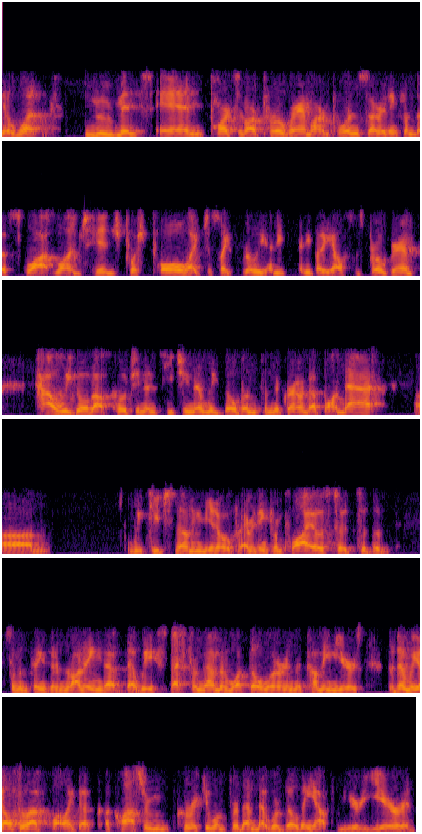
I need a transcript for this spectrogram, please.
you know, what movements and parts of our program are important. So everything from the squat, lunge, hinge, push, pull, like just like really any anybody else's program. How we go about coaching them, teaching them, we build them from the ground up on that. Um, we teach them, you know, everything from plyos to, to the some of the things in running that, that we expect from them and what they'll learn in the coming years. But then we also have like a, a classroom curriculum for them that we're building out from year to year. And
